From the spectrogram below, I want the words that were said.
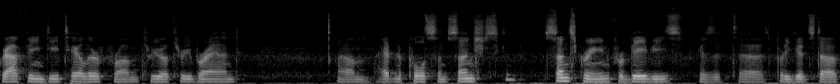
graphene detailer from 303 brand. Um, I happened to pull some sun sunscreen for babies because it, uh, it's pretty good stuff.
